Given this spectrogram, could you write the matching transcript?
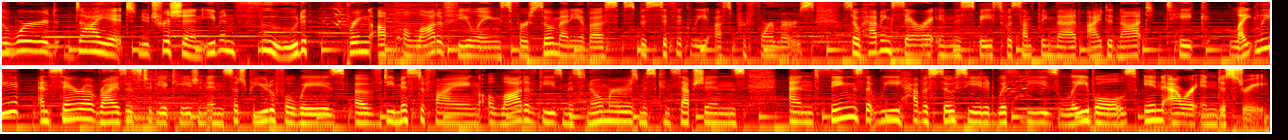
the word diet, nutrition, even food bring up a lot of feelings for so many of us, specifically us performers. So, having Sarah in this space was something that I did not take lightly. And Sarah rises to the occasion in such beautiful ways of demystifying a lot of these misnomers, misconceptions, and things that we have associated with these labels in our industry.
